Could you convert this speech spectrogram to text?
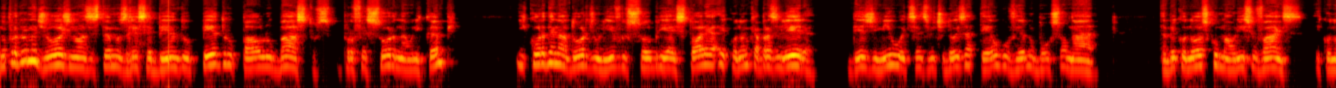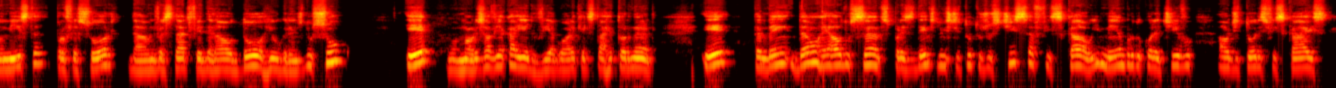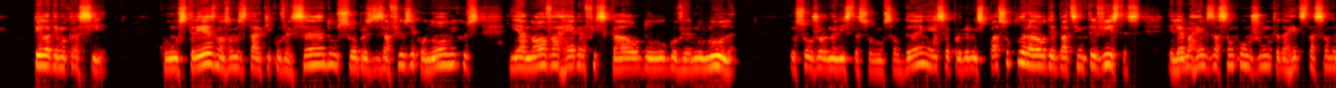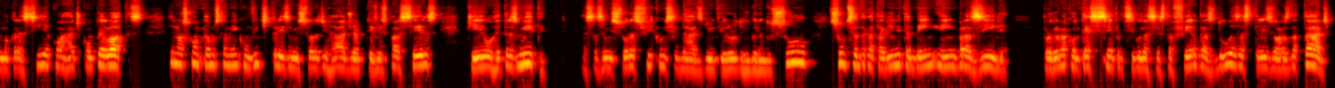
No programa de hoje, nós estamos recebendo Pedro Paulo Bastos, professor na Unicamp e coordenador de um livro sobre a história econômica brasileira, desde 1822 até o governo Bolsonaro. Também conosco Maurício Vaz, economista, professor da Universidade Federal do Rio Grande do Sul, e o Maurício havia caído, vi agora que ele está retornando. E também Dão Real dos Santos, presidente do Instituto Justiça Fiscal e membro do coletivo Auditores Fiscais pela Democracia. Com os três, nós vamos estar aqui conversando sobre os desafios econômicos e a nova regra fiscal do governo Lula. Eu sou o jornalista Solon Saldanha, esse é o programa Espaço Plural, Debates e Entrevistas. Ele é uma realização conjunta da Rede Estação Democracia com a Rádio Com Pelotas e nós contamos também com 23 emissoras de rádio web TVs parceiras que o retransmitem. Essas emissoras ficam em cidades do interior do Rio Grande do Sul, sul de Santa Catarina e também em Brasília. O programa acontece sempre de segunda a sexta-feira, das duas às três horas da tarde.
